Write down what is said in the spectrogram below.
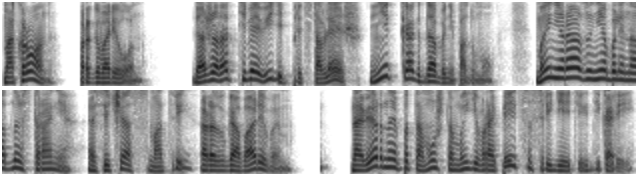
«Макрон», — проговорил он, — «даже рад тебя видеть, представляешь? Никогда бы не подумал. Мы ни разу не были на одной стороне, а сейчас, смотри, разговариваем, Наверное, потому что мы европейцы среди этих дикарей.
